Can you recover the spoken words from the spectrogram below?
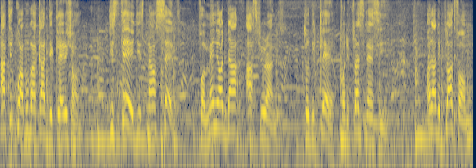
Atiku Abubakar declaration, the stage is now set for many other aspirants to declare for the presidency under the platform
